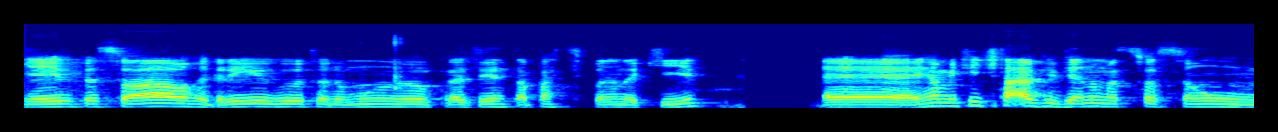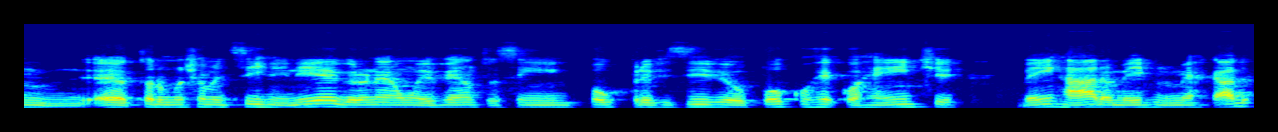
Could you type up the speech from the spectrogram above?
E aí, pessoal, Rodrigo, todo mundo, prazer estar participando aqui. É, realmente a gente está vivendo uma situação, é, todo mundo chama de cisne negro, né? Um evento assim pouco previsível, pouco recorrente, bem raro mesmo no mercado.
